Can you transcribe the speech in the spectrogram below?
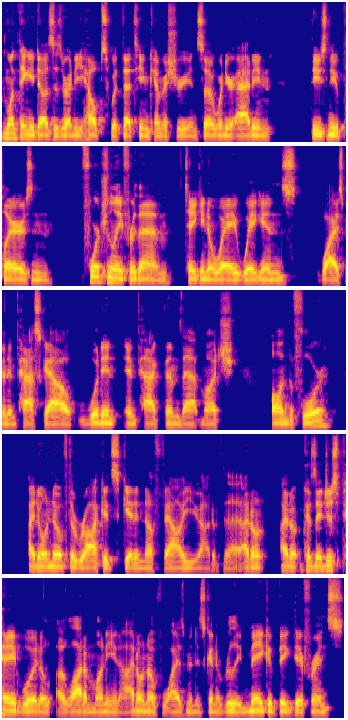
one thing he does is right, he helps with that team chemistry. And so when you're adding these new players, and fortunately for them, taking away Wiggins, Wiseman, and Paschall wouldn't impact them that much on the floor. I don't know if the Rockets get enough value out of that. I don't, I don't, because they just paid Wood a, a, lot of money, and I don't know if Wiseman is going to really make a big difference,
